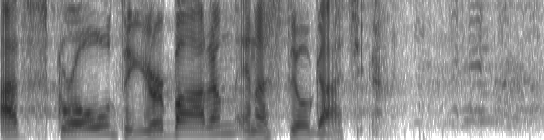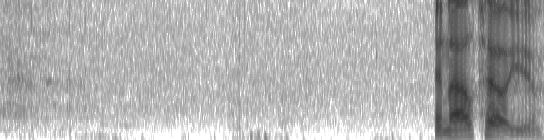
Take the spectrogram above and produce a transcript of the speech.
I've scrolled to your bottom and I still got you. And I'll tell you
